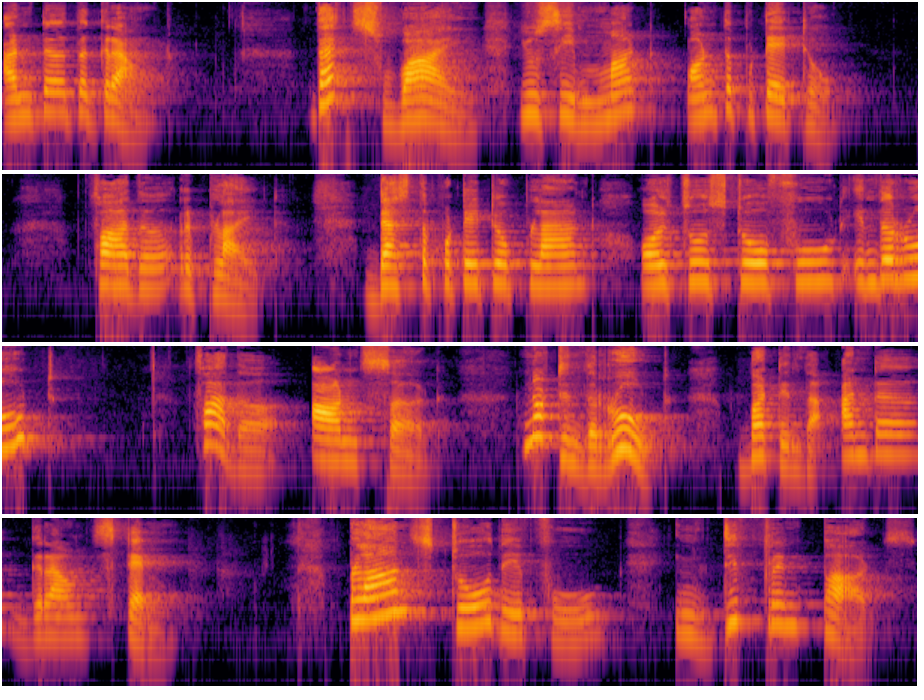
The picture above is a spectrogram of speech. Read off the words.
under the ground. That's why you see mud on the potato. Father replied, Does the potato plant also store food in the root? Father answered, not in the root, but in the underground stem. Plants store their food in different parts,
